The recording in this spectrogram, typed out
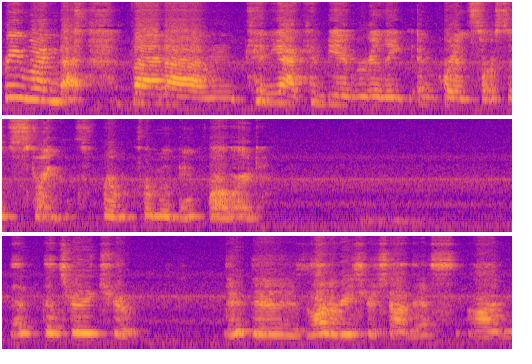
rewind that. But um, can yeah can be a really important source of strength for, for moving forward. That, that's really true. There, there's a lot of research on this, on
